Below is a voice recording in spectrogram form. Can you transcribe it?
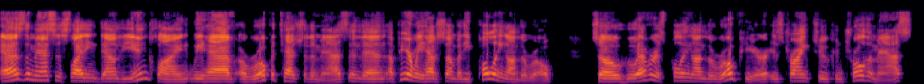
as the mass is sliding down the incline, we have a rope attached to the mass, and then up here we have somebody pulling on the rope. So whoever is pulling on the rope here is trying to control the mass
